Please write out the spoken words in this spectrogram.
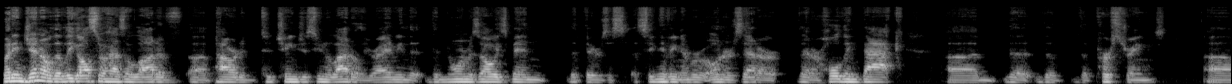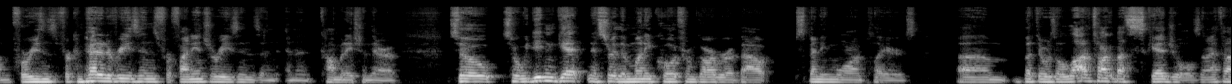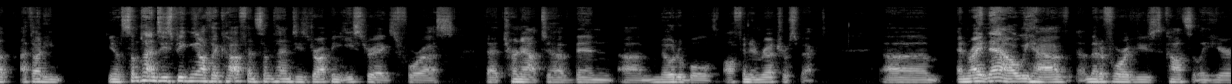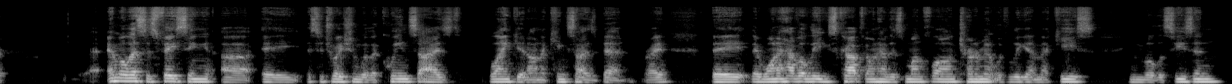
but in general, the league also has a lot of uh, power to, to change this unilaterally, right? I mean, the, the norm has always been that there's a, a significant number of owners that are that are holding back um, the the the purse strings um, for reasons for competitive reasons, for financial reasons, and, and a combination thereof. So so we didn't get necessarily the money quote from Garber about spending more on players, um, but there was a lot of talk about schedules, and I thought I thought he, you know, sometimes he's speaking off the cuff, and sometimes he's dropping Easter eggs for us that turn out to have been um, notable, often in retrospect. Um, and right now, we have a metaphor I've used constantly here. MLS is facing uh, a, a, situation with a queen sized blanket on a king sized bed, right? They they want to have a Leagues Cup. They want to have this month long tournament with Liga MX in the middle of the season.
